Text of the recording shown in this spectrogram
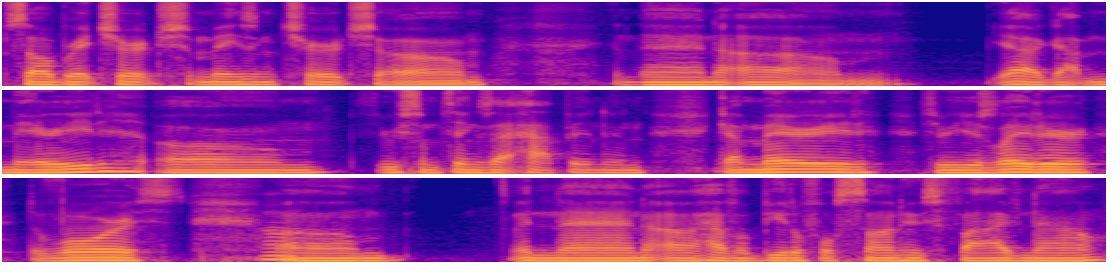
Celebrate Church, amazing church. Um, and then, um, yeah, I got married um, through some things that happened and got married. Three years later, divorced. Um, and then uh, have a beautiful son who's five now.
